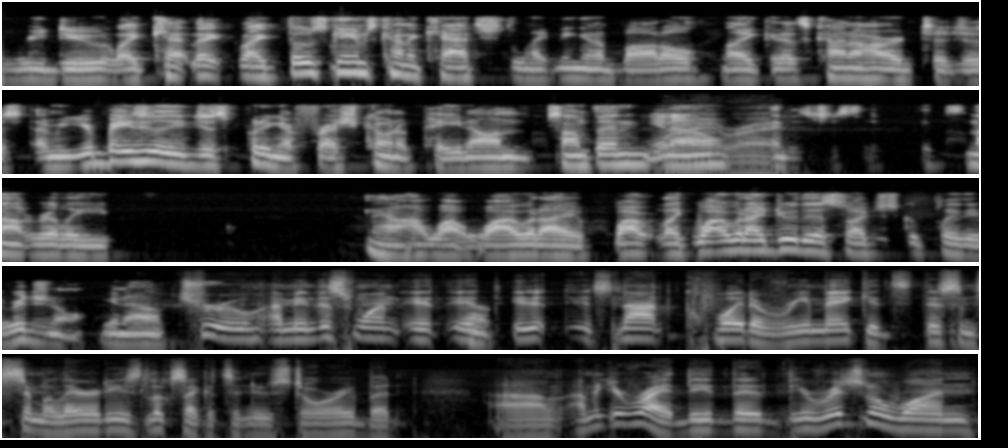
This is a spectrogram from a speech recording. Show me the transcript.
redo. Like, like, like those games kind of catch lightning in a bottle. Like, it's kind of hard to just. I mean, you're basically just putting a fresh coat of paint on something, you know. Right, right. And it's just, it's not really. Now, why, why would I? Why, like, why would I do this? So I just go play the original, you know? True. I mean, this one it it, Yeah. it it's not quite a remake. It's there's some similarities. Looks like it's a new story, but um, I mean, you're right. The, the the original one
